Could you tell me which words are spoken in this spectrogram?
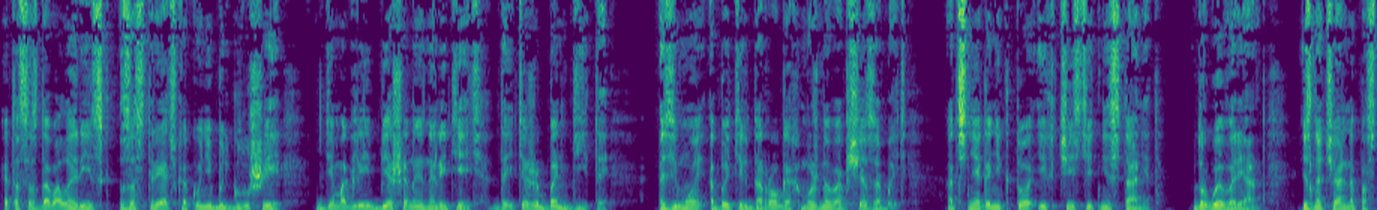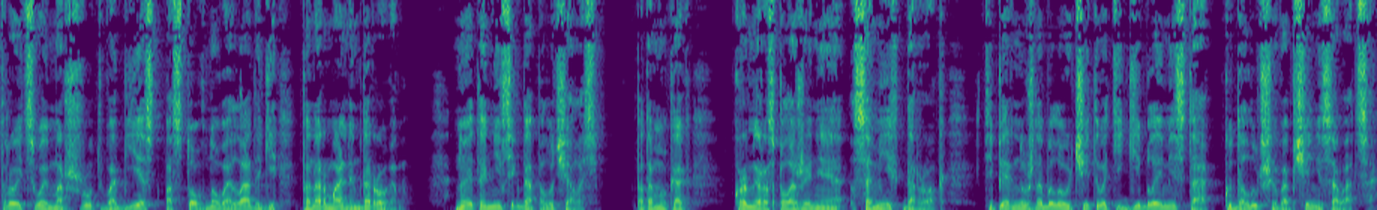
Это создавало риск застрять в какой-нибудь глуши, где могли бешеные налететь, да и те же бандиты. А зимой об этих дорогах можно вообще забыть. От снега никто их чистить не станет. Другой вариант – изначально построить свой маршрут в объезд постов Новой Ладоги по нормальным дорогам. Но это не всегда получалось, потому как, кроме расположения самих дорог – Теперь нужно было учитывать и гиблые места, куда лучше вообще не соваться.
